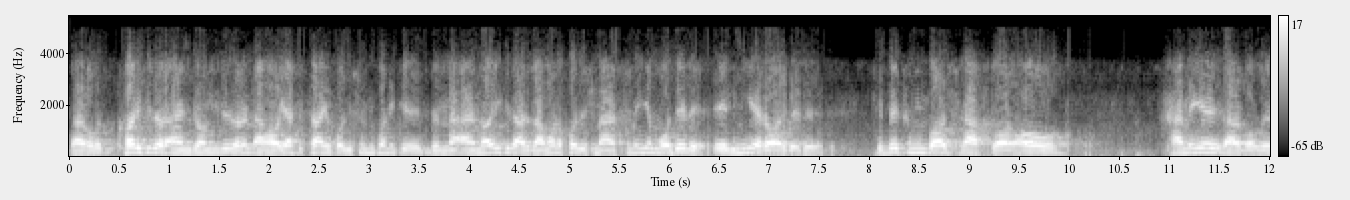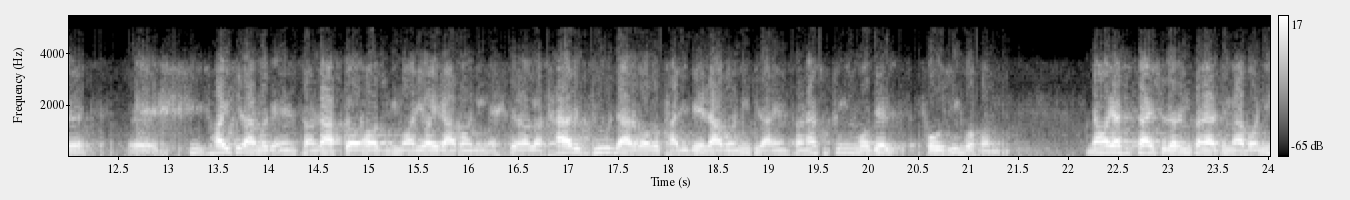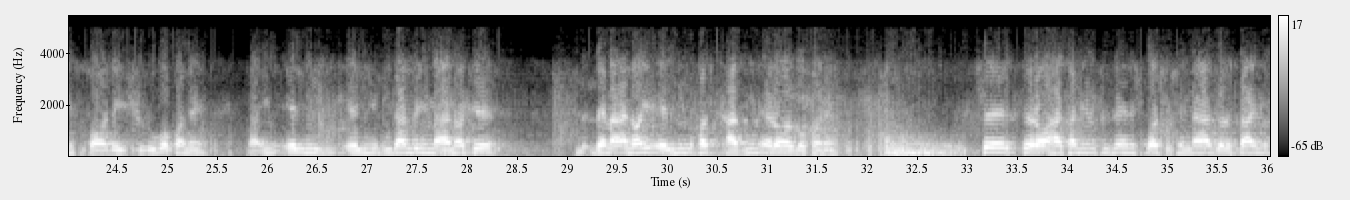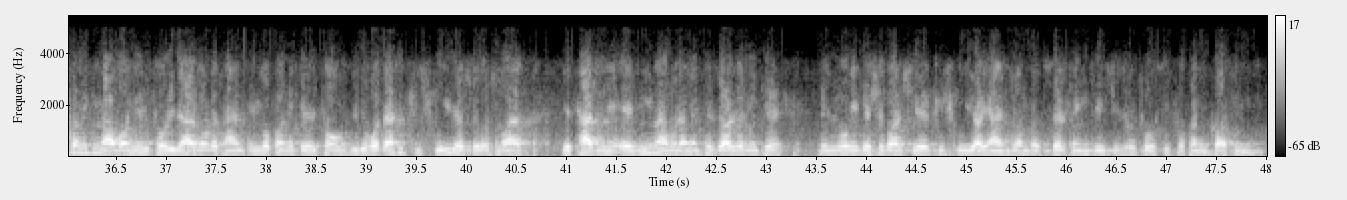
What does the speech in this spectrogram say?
در واقع کاری که داره انجام میده داره نهایت سعی خودش می‌کنه که به معنایی که در زمان خودش مرسومه یه مدل علمی ارائه بده که بتونیم باش رفتارها و همه در واقع چیزهایی که در مورد انسان رفتارها بیماری های روانی اختلالات هر جور در واقع پدیده روانی که در انسان هست تو این مدل توضیح بکنیم. نهایت سعیش رو داره می‌کنه از این مبانی ساده شروع بکنه و این علمی, علمی بودن به این معنا که به معنای علمی می‌خواد تبیین ارائه بکنه. چه سراحتا اینو تو ذهنش باشه که نه داره سعی می‌کنه که مبانی رو طوری در واقع تنظیم بکنه که تا حدودی قدرت پیشگویی داشته باشه. ما از یه تبیین علمی معمولا انتظار داریم که به نوعی بشه باشه پیشگویی انجام داد. صرف اینکه یه چیزی رو توصیف بکنیم کافی نیست.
